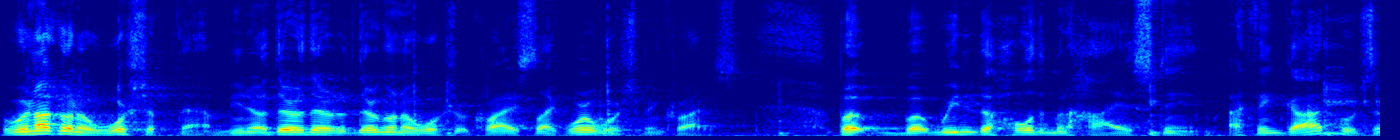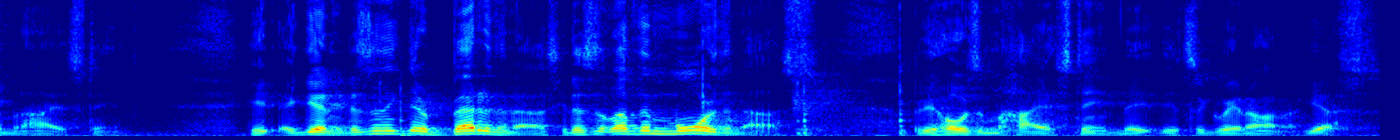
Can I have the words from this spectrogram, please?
We're not going to worship them. You know, they're, they're, they're going to worship Christ like we're worshiping Christ. But, but we need to hold them in high esteem. I think God holds them in high esteem. He, again, He doesn't think they're better than us. He doesn't love them more than us. But He holds them in high esteem. They, it's a great honor. Yes?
